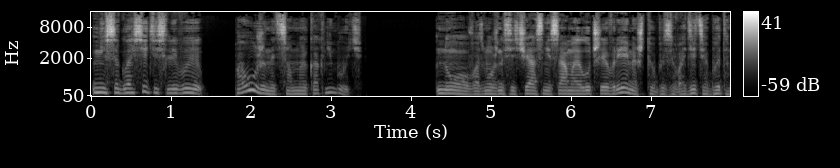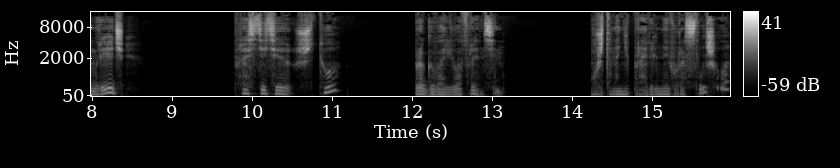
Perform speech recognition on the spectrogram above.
не согласитесь ли вы поужинать со мной как-нибудь? Но, возможно, сейчас не самое лучшее время, чтобы заводить об этом речь». «Простите, что?» — проговорила Фрэнсин. «Может, она неправильно его расслышала?»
